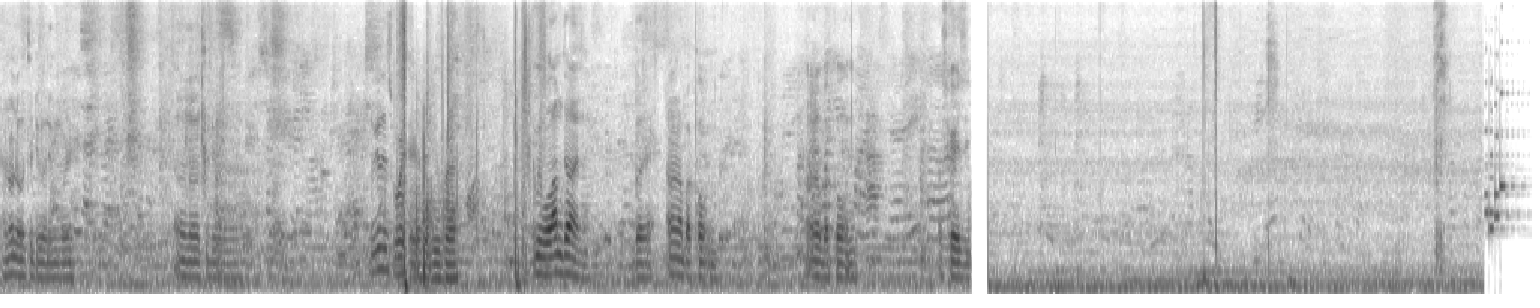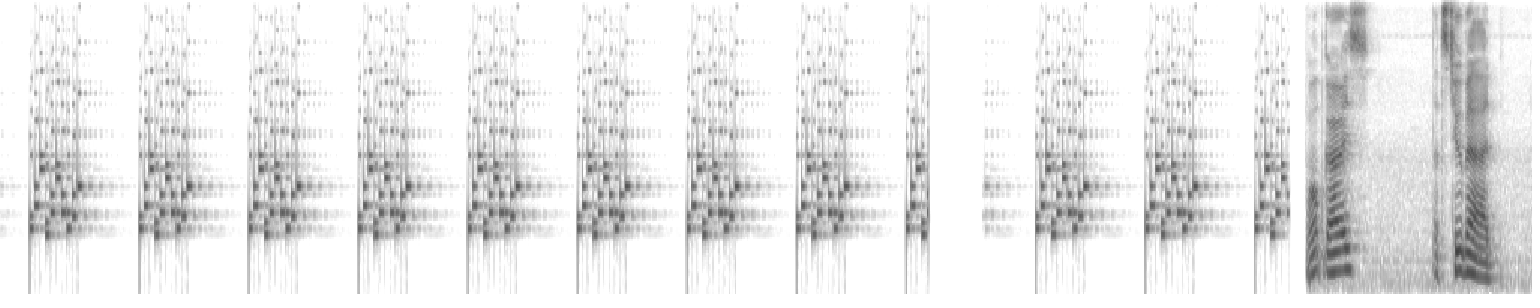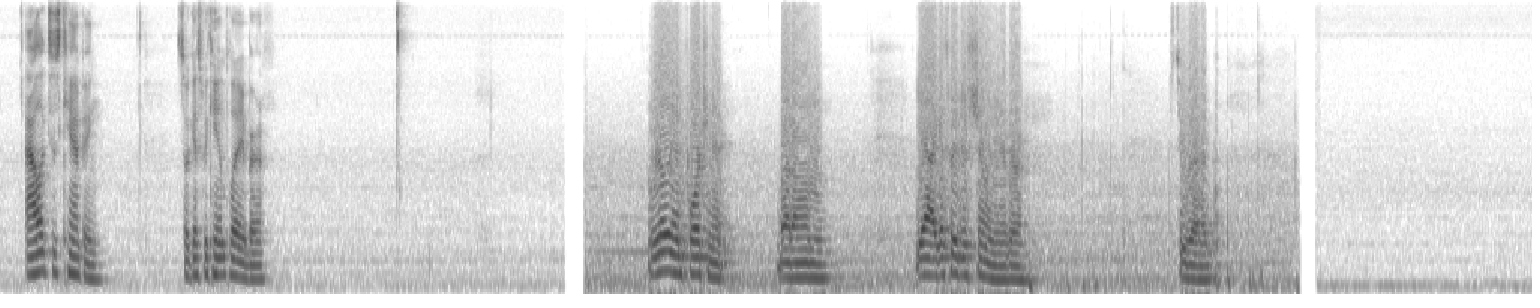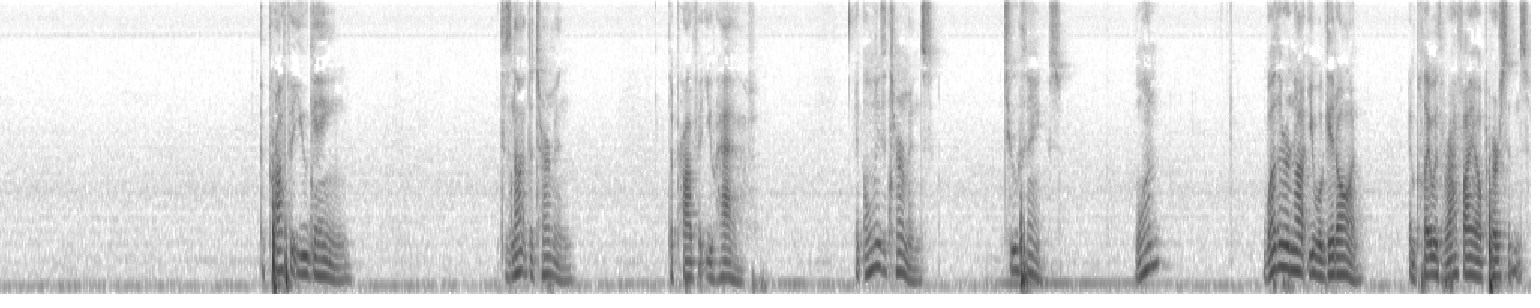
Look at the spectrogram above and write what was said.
I don't know what to do anymore. I don't know what to do anymore. Look at this work I gotta do, bro. I mean, well, I'm done, but I don't know about Colton. I don't know about Colton. That's crazy. Well, guys, that's too bad. Alex is camping. So I guess we can't play, bro. Really unfortunate. But, um, yeah, I guess we're just chilling here, bro. It's too bad. The profit you gain does not determine the profit you have. It only determines two things. One, whether or not you will get on and play with Raphael Persons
